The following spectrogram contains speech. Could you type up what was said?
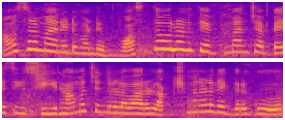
అవసరమైనటువంటి వస్తువులను తెప్పమని చెప్పేసి శ్రీరామచంద్రుల వారు లక్ష్మణుల దగ్గరకు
